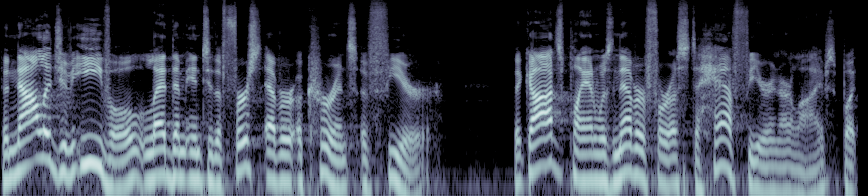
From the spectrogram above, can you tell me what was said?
The knowledge of evil led them into the first ever occurrence of fear. That God's plan was never for us to have fear in our lives, but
